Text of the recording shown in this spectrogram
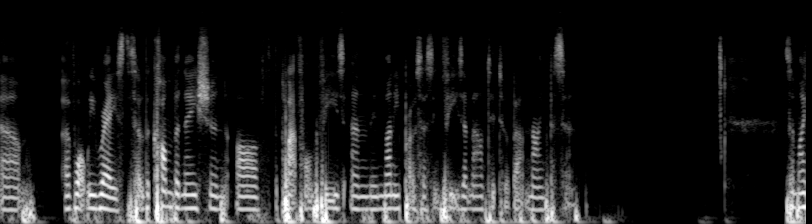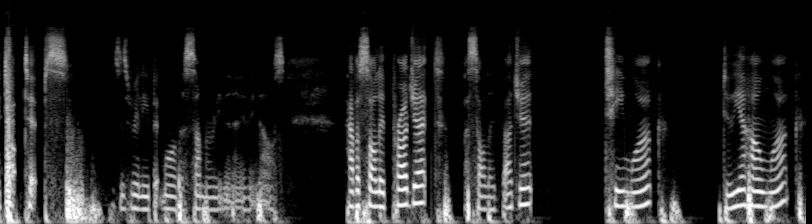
Um, of what we raised. So the combination of the platform fees and the money processing fees amounted to about 9%. So my top tips, this is really a bit more of a summary than anything else. Have a solid project, a solid budget, teamwork, do your homework,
